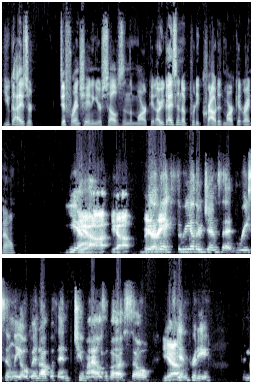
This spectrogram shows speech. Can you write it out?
you guys are differentiating yourselves in the market? Are you guys in a pretty crowded market right now? yeah, yeah, yeah, we have very. like three other gyms that recently opened up within two miles of us so yeah. it's getting pretty pretty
